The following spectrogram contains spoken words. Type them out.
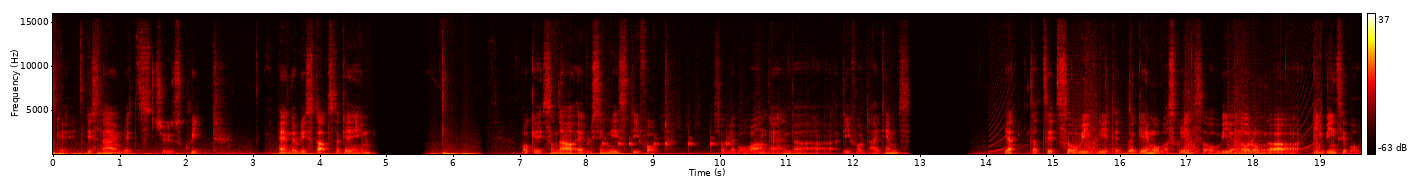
Okay this time let's choose quit. And restarts the game. Okay so now everything is default. So level 1 and uh, default items. Yeah that's it. So we created the game over screen. So we are no longer invincible.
